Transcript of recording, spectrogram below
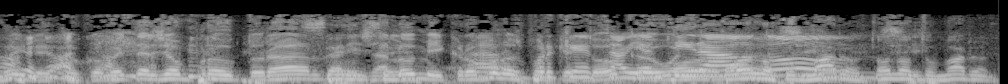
No, y le tocó meterse a un productor a organizar Sí, sí. los micrófonos Ah, porque, porque todo quedó lo todo. tumbaron, todos lo tumbaron.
